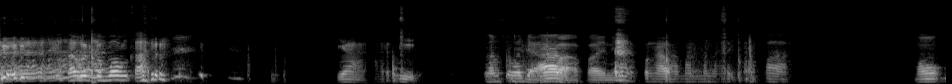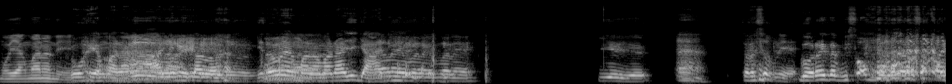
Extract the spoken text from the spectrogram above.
Takut kebongkar. Ya Ardi langsung aja. apa apa ini? Pengalaman menarik apa? Mau mau yang mana nih? Oh yang mana aja kita mah kita mah yang mana mana aja jadi. boleh boleh boleh. Iya iya. Terus nih. Goreng tapi sombong. Apa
